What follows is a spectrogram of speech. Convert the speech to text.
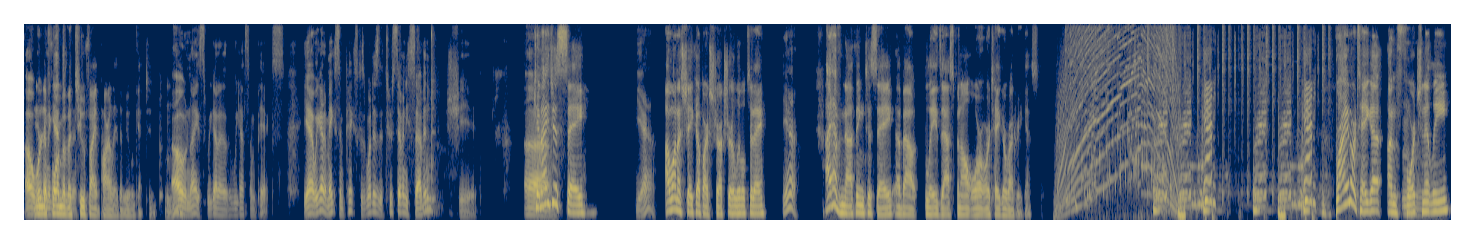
Oh, we're in the form get of to a two fight parlay that we will get to. Mhm. Oh, nice. We gotta we got some picks. Yeah, we gotta make some picks because what is it? 277? Shit. Can I Uh, just say yeah, I want to shake up our structure a little today? yeah. I have nothing to say about Blaydes Aspinall or Ortega Rodriguez. Brian Ortega, unfortunately,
